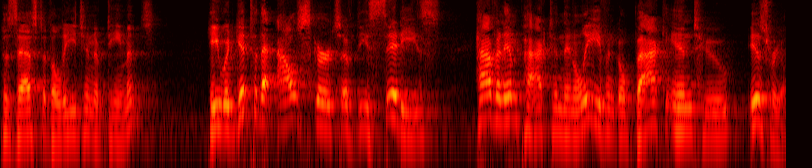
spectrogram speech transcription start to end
possessed of the legion of demons. He would get to the outskirts of these cities, have an impact, and then leave and go back into Israel.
